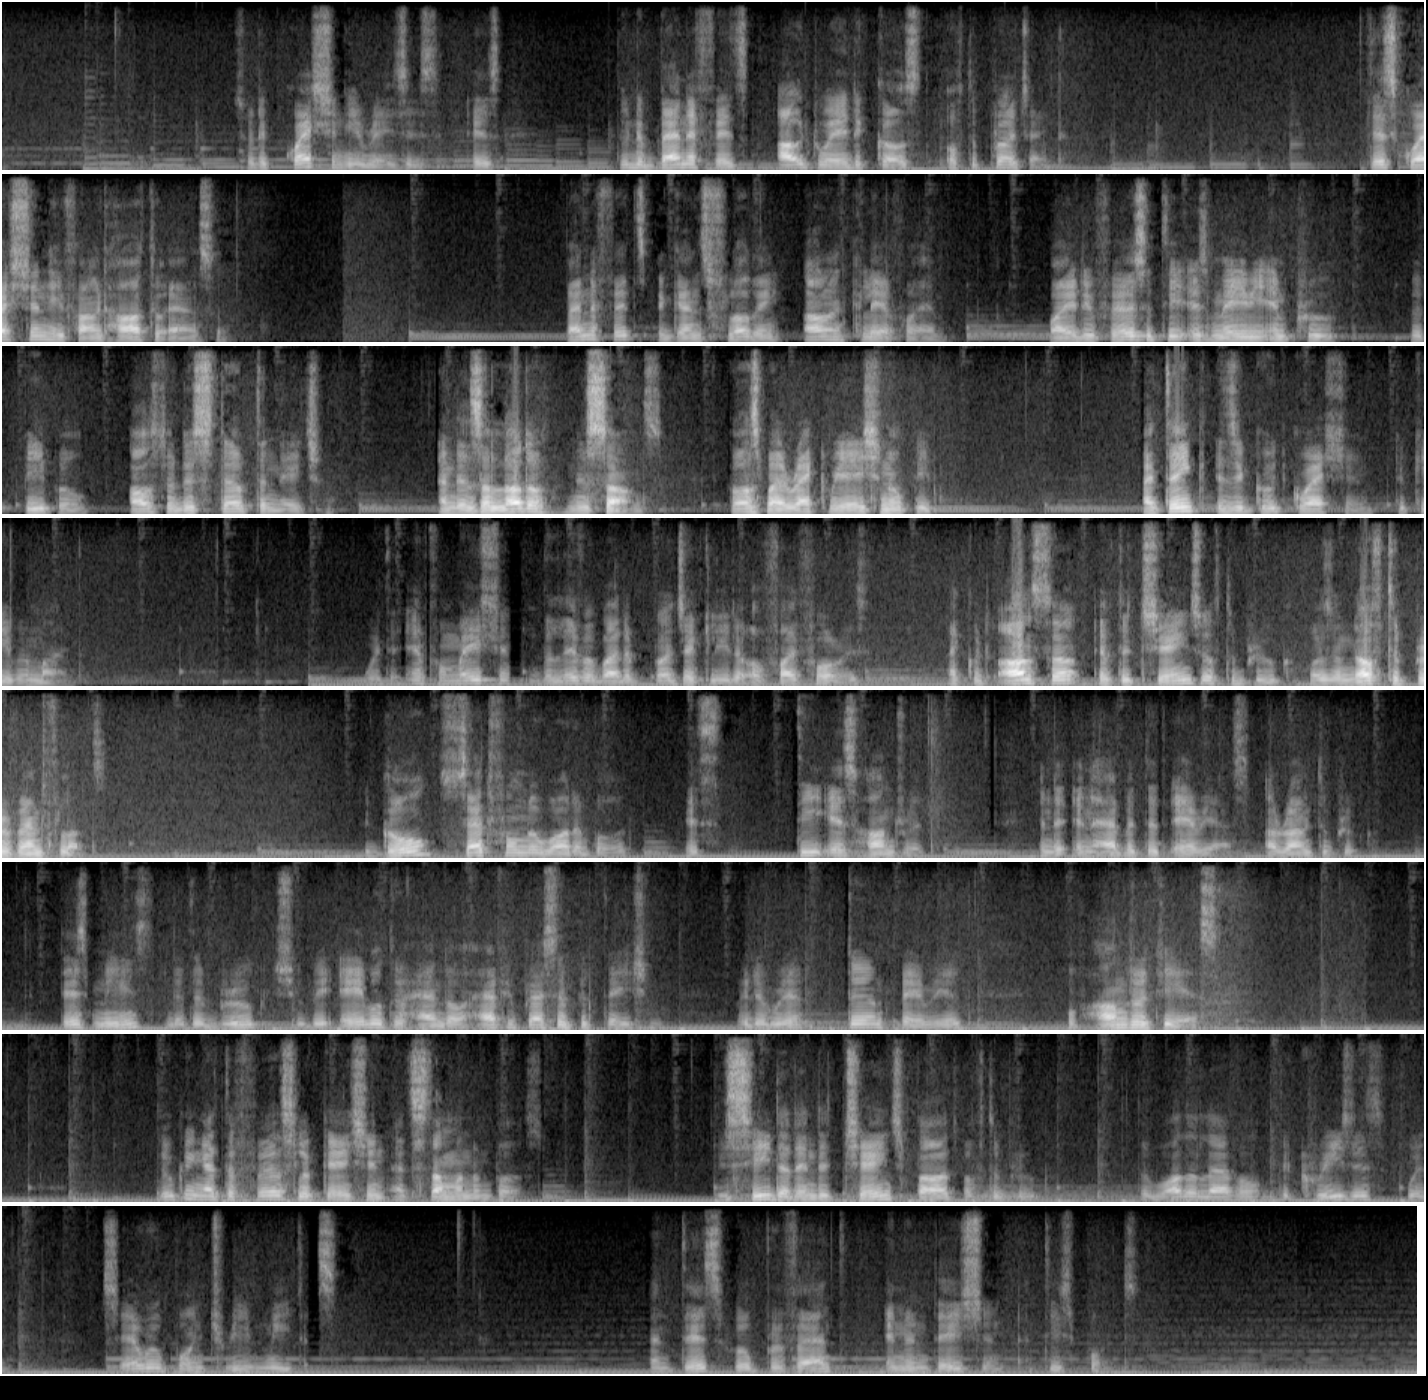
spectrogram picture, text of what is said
So the question he raises is, do the benefits outweigh the cost of the project? This question he found hard to answer. Benefits against flooding aren't clear for him. Biodiversity is maybe improved, but people also disturb the nature, and there's a lot of nuisance caused by recreational people. I think it's a good question to keep in mind. With the information delivered by the project leader of Five Forests, I could answer if the change of the brook was enough to prevent floods. The goal set from the water board is T is 100 in the inhabited areas around the brook. This means that the brook should be able to handle heavy precipitation with a return period of 100 years. Looking at the first location at Stammenderbos, you see that in the change part of the brook, the water level decreases with 0.3 meters. And this will prevent inundation at these points.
